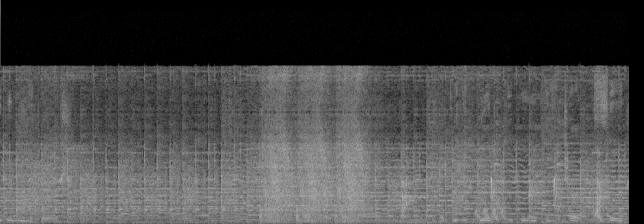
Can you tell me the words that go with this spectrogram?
Let's start clicking Minotaurs. biggest deal to people who can attack first.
